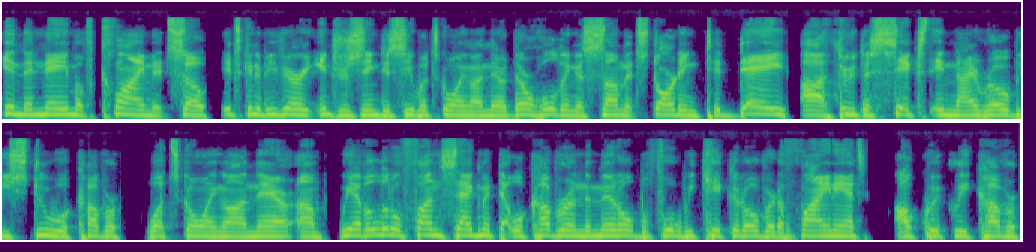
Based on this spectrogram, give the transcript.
in the name of climate. So it's going to be very interesting to see what's going on there. They're holding a summit starting today uh, through the 6th in Nairobi. Stu will cover what's going on there. Um, we have a little fun segment that we'll cover in the middle before we kick it over to finance. I'll quickly cover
